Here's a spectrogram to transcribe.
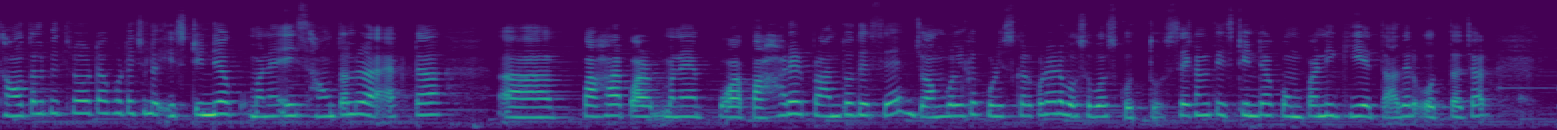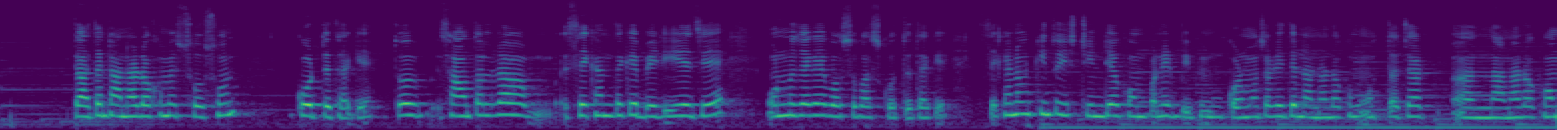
সাঁওতাল বিদ্রোহটা ঘটেছিল ইস্ট ইন্ডিয়া মানে এই সাঁওতালরা একটা পাহাড় মানে পাহাড়ের প্রান্ত দেশে জঙ্গলকে পরিষ্কার করে এরা বসবাস করতো। সেখানেতে ইস্ট ইন্ডিয়া কোম্পানি গিয়ে তাদের অত্যাচার, তাদের নানা রকমের শোষণ করতে থাকে। তো সাঁওতালরা সেখান থেকে বেরিয়ে যেয়ে অন্য জায়গায় বসবাস করতে থাকে। সেখানেও কিন্তু ইস্ট ইন্ডিয়া কোম্পানির বিভিন্ন কর্মচারীদের নানা রকম অত্যাচার নানা রকম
